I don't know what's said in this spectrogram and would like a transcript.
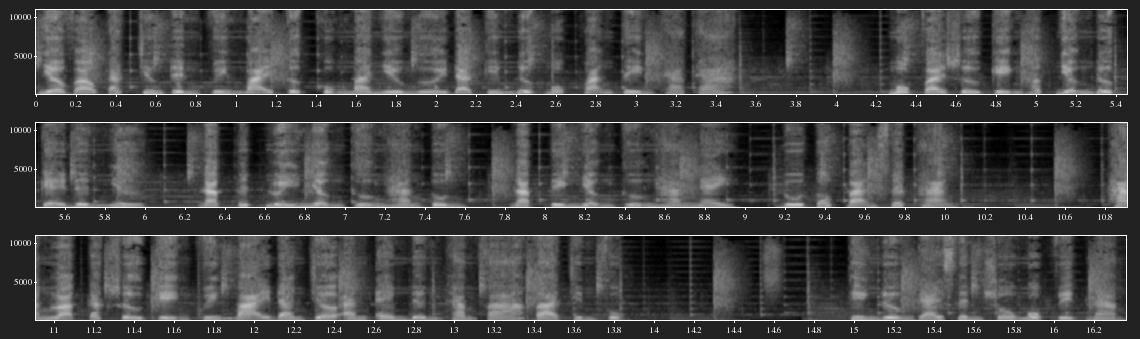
Nhờ vào các chương trình khuyến mãi cực khủng mà nhiều người đã kiếm được một khoản tiền kha khá. Một vài sự kiện hấp dẫn được kể đến như nạp tích lũy nhận thưởng hàng tuần, nạp tiền nhận thưởng hàng ngày, đua tốt bảng xếp hạng. Hàng loạt các sự kiện khuyến mãi đang chờ anh em đến khám phá và chinh phục. Thiên đường gái xinh số 1 Việt Nam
